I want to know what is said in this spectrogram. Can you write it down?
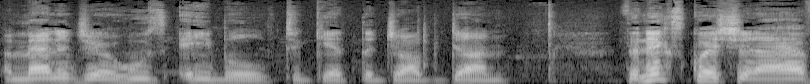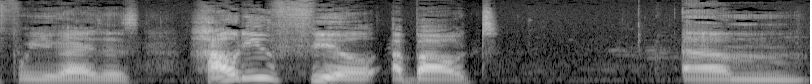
a manager who's able to get the job done. The next question I have for you guys is how do you feel about um,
